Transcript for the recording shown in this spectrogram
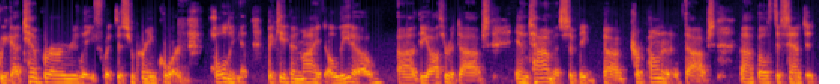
we got temporary relief with the Supreme Court holding it. But keep in mind, Alito, uh, the author of Dobbs, and Thomas, a big uh, proponent of Dobbs, uh, both dissented.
